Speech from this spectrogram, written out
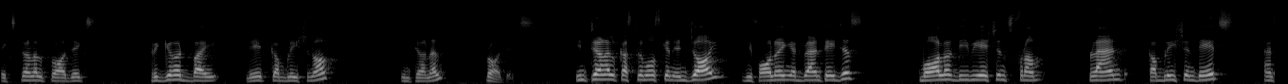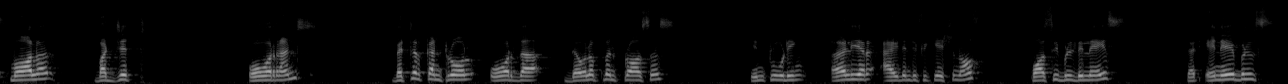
external projects triggered by late completion of internal projects. Internal customers can enjoy the following advantages smaller deviations from planned completion dates and smaller budget overruns, better control over the development process including earlier identification of possible delays that enables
